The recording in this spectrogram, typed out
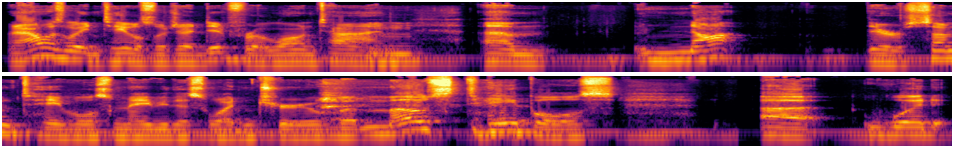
When i was waiting tables which i did for a long time um, not there are some tables maybe this wasn't true but most tables uh, would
